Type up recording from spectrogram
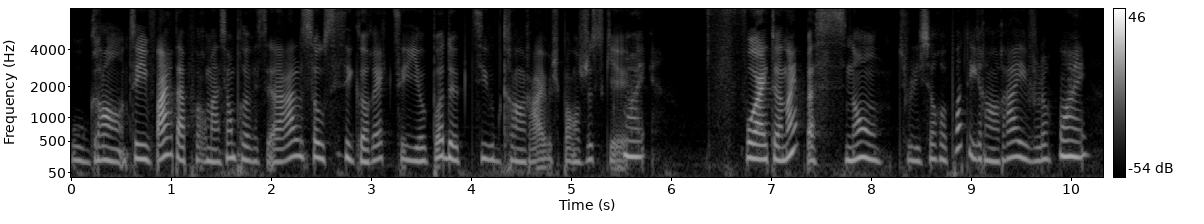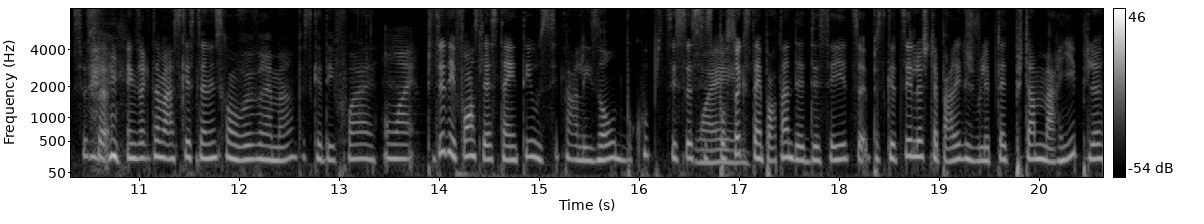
ou grand, tu sais, faire ta formation professionnelle, ça aussi, c'est correct. Tu sais, il n'y a pas de petits ou de grands rêves. Je pense juste que Ouais, faut être honnête parce que sinon, tu les sauras pas, tes grands rêves, là. ouais, c'est ça. Exactement. Se questionner ce qu'on veut vraiment, parce que des fois, Ouais. Puis tu sais, des fois, on se laisse teinter aussi par les autres beaucoup. Puis ça, c'est Ouais. pour ça que c'est important de- d'essayer de, se- Parce que tu sais, là, je te parlais que je voulais peut-être plus tard me marier. Puis là,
